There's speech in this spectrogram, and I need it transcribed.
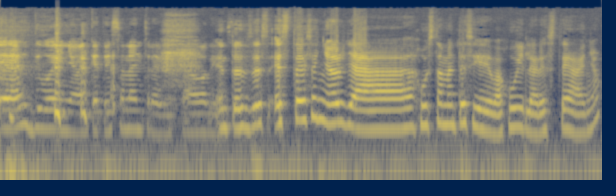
Era el dueño el que te hizo la entrevista, oh. Entonces, este señor ya justamente se va a jubilar este año.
